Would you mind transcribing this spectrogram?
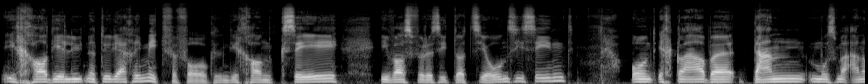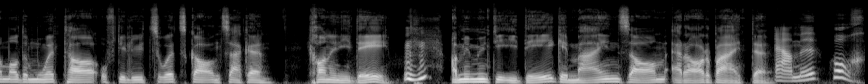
ich habe die Leute natürlich auch ein bisschen mitverfolgt und ich habe gesehen, in was für einer Situation sie sind. Und ich glaube, dann muss man auch noch mal den Mut haben, auf die Leute zuzugehen und zu sagen, ich habe eine Idee. Aber wir müssen die Idee gemeinsam erarbeiten. Ärmel hoch.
